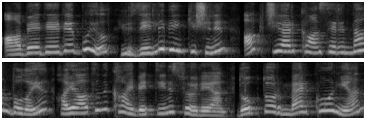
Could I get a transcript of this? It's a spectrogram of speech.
ABD'de bu yıl 150 bin kişinin akciğer kanserinden dolayı hayatını kaybettiğini söyleyen Doktor Melkonian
